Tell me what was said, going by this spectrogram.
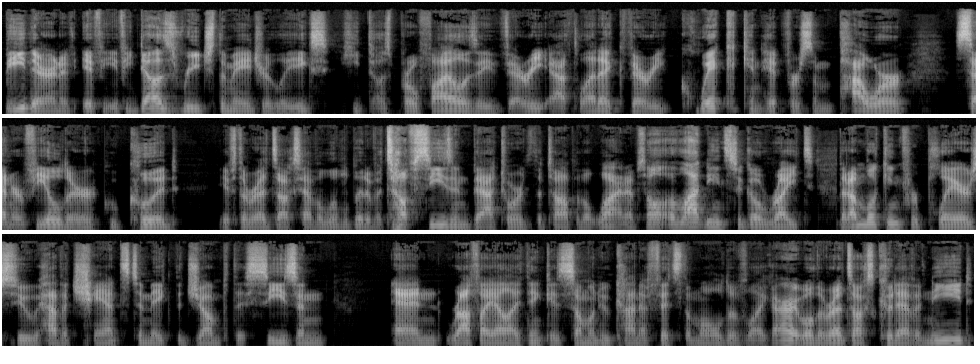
be there. And if, if if he does reach the major leagues, he does profile as a very athletic, very quick, can hit for some power center fielder who could if the Red Sox have a little bit of a tough season back towards the top of the lineup. So a lot needs to go right, but I'm looking for players who have a chance to make the jump this season. And Rafaela, I think, is someone who kind of fits the mold of like, all right, well, the Red Sox could have a need.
